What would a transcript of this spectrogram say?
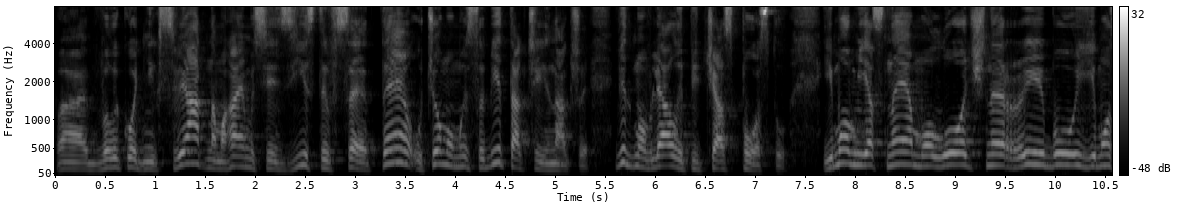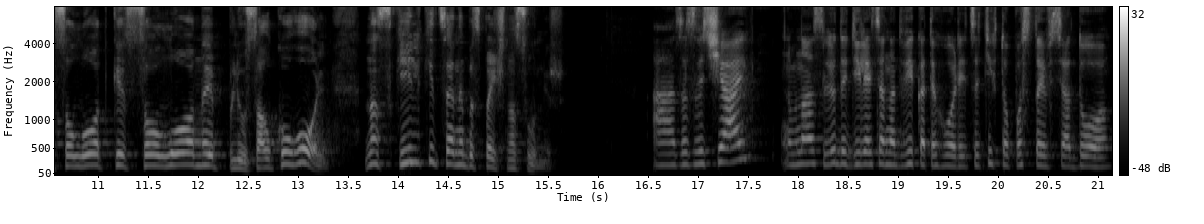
великодніх свят намагаємося з'їсти все те, у чому ми собі так чи інакше відмовляли під час посту? Їмо м'ясне, молочне, рибу, їмо солодке, солоне, плюс алкоголь. Наскільки це небезпечна суміш? А зазвичай в нас люди діляться на дві категорії: це ті, хто постився до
